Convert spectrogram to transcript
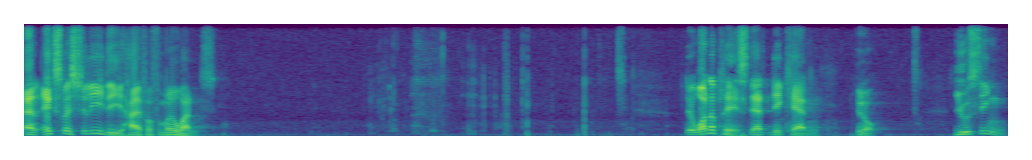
And especially the high performer ones. They want a place that they can, you know, using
